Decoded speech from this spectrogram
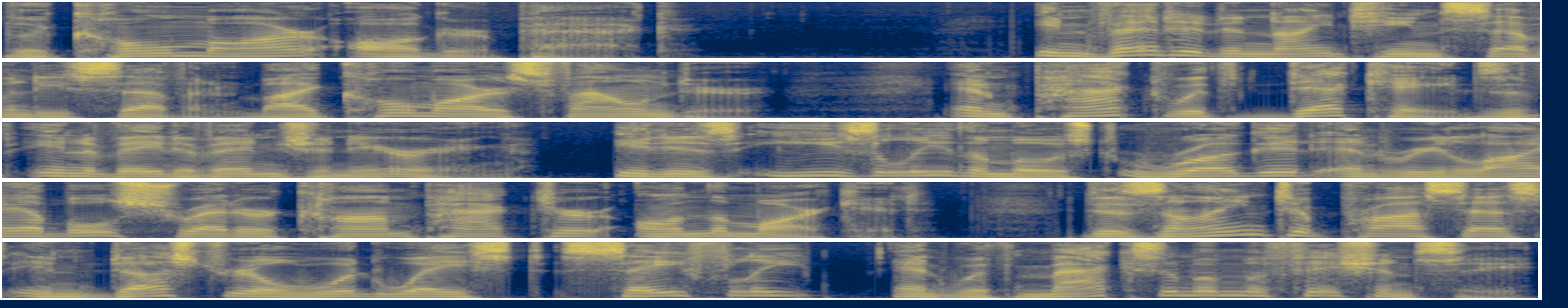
the Komar Auger-Pak. Invented in 1977 by Komar's founder and packed with decades of innovative engineering, it is easily the most rugged and reliable shredder compactor on the market. Designed to process industrial wood waste safely and with maximum efficiency,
